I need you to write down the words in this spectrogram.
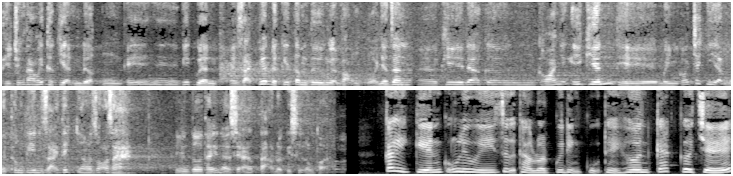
thì chúng ta mới thực hiện được cái cái quyền giải quyết được cái tâm tư nguyện vọng của nhân dân. Ờ, khi đã có những ý kiến thì mình có trách nhiệm thông tin giải thích cho rõ ràng. Thì chúng tôi thấy là sẽ tạo được cái sự đồng thuận. Các ý kiến cũng lưu ý dự thảo luật quy định cụ thể hơn các cơ chế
